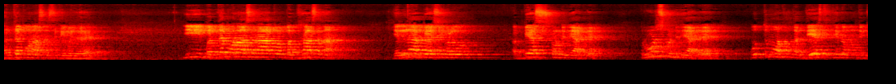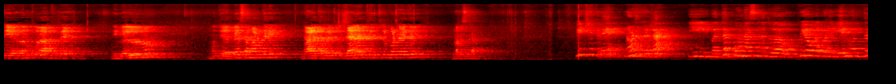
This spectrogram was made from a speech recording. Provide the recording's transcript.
ಬದ್ಧ ಕೋನಾಸನ ಸ್ಥಿತಿ ಬಂದಿದ್ದಾರೆ ಈ ಬದ್ಧ ಕೋನಾಸನ ಅಥವಾ ಭದ್ರಾಸನ ಎಲ್ಲ ಅಭ್ಯಾಸಿಗಳು ಅಭ್ಯಾಸಿಸ್ಕೊಂಡಿದೆ ಆದರೆ ರೂಢಿಸ್ಕೊಂಡಿದೆ ಆದರೆ ಉತ್ತಮವಾದಂಥ ದೇಹ ಸ್ಥಿತಿಯನ್ನು ಮುಂದಕ್ಕೆ ಅನುಕೂಲ ಆಗ್ತದೆ. ನೀವೆಲ್ಲರೂ ಮುಂದೆ ಅಭ್ಯಾಸ ಮಾಡ್ತೀರಿ. ನಾಳೆ ತರಗತಿ ಜಾಯ್ನ್ ಆಗ್ತೀರಿ ತಿಳ್ಕೊಂಡೇ ಇದ್ದೀವಿ ನಮಸ್ಕಾರ ವೀಕ್ಷಕರೇ ನೋಡಿದ್ರಲ್ಲ ಈ ಬದ್ಧ ಕೋನಾಸನದ ಉಪಯೋಗಗಳು ಏನು ಅಂತ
